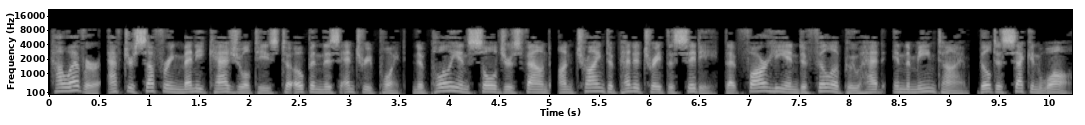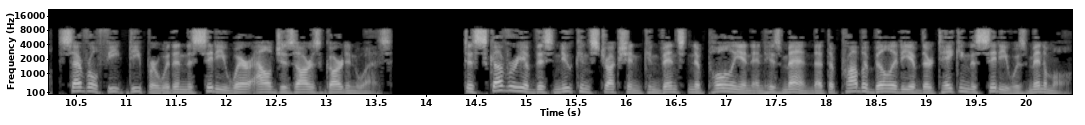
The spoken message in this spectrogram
However, after suffering many casualties to open this entry point, Napoleon's soldiers found, on trying to penetrate the city, that Farhi and de Phelipeaux had, in the meantime, built a second wall, several feet deeper within the city where al-Djezzar's garden was. Discovery of this new construction convinced Napoleon and his men that the probability of their taking the city was minimal.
